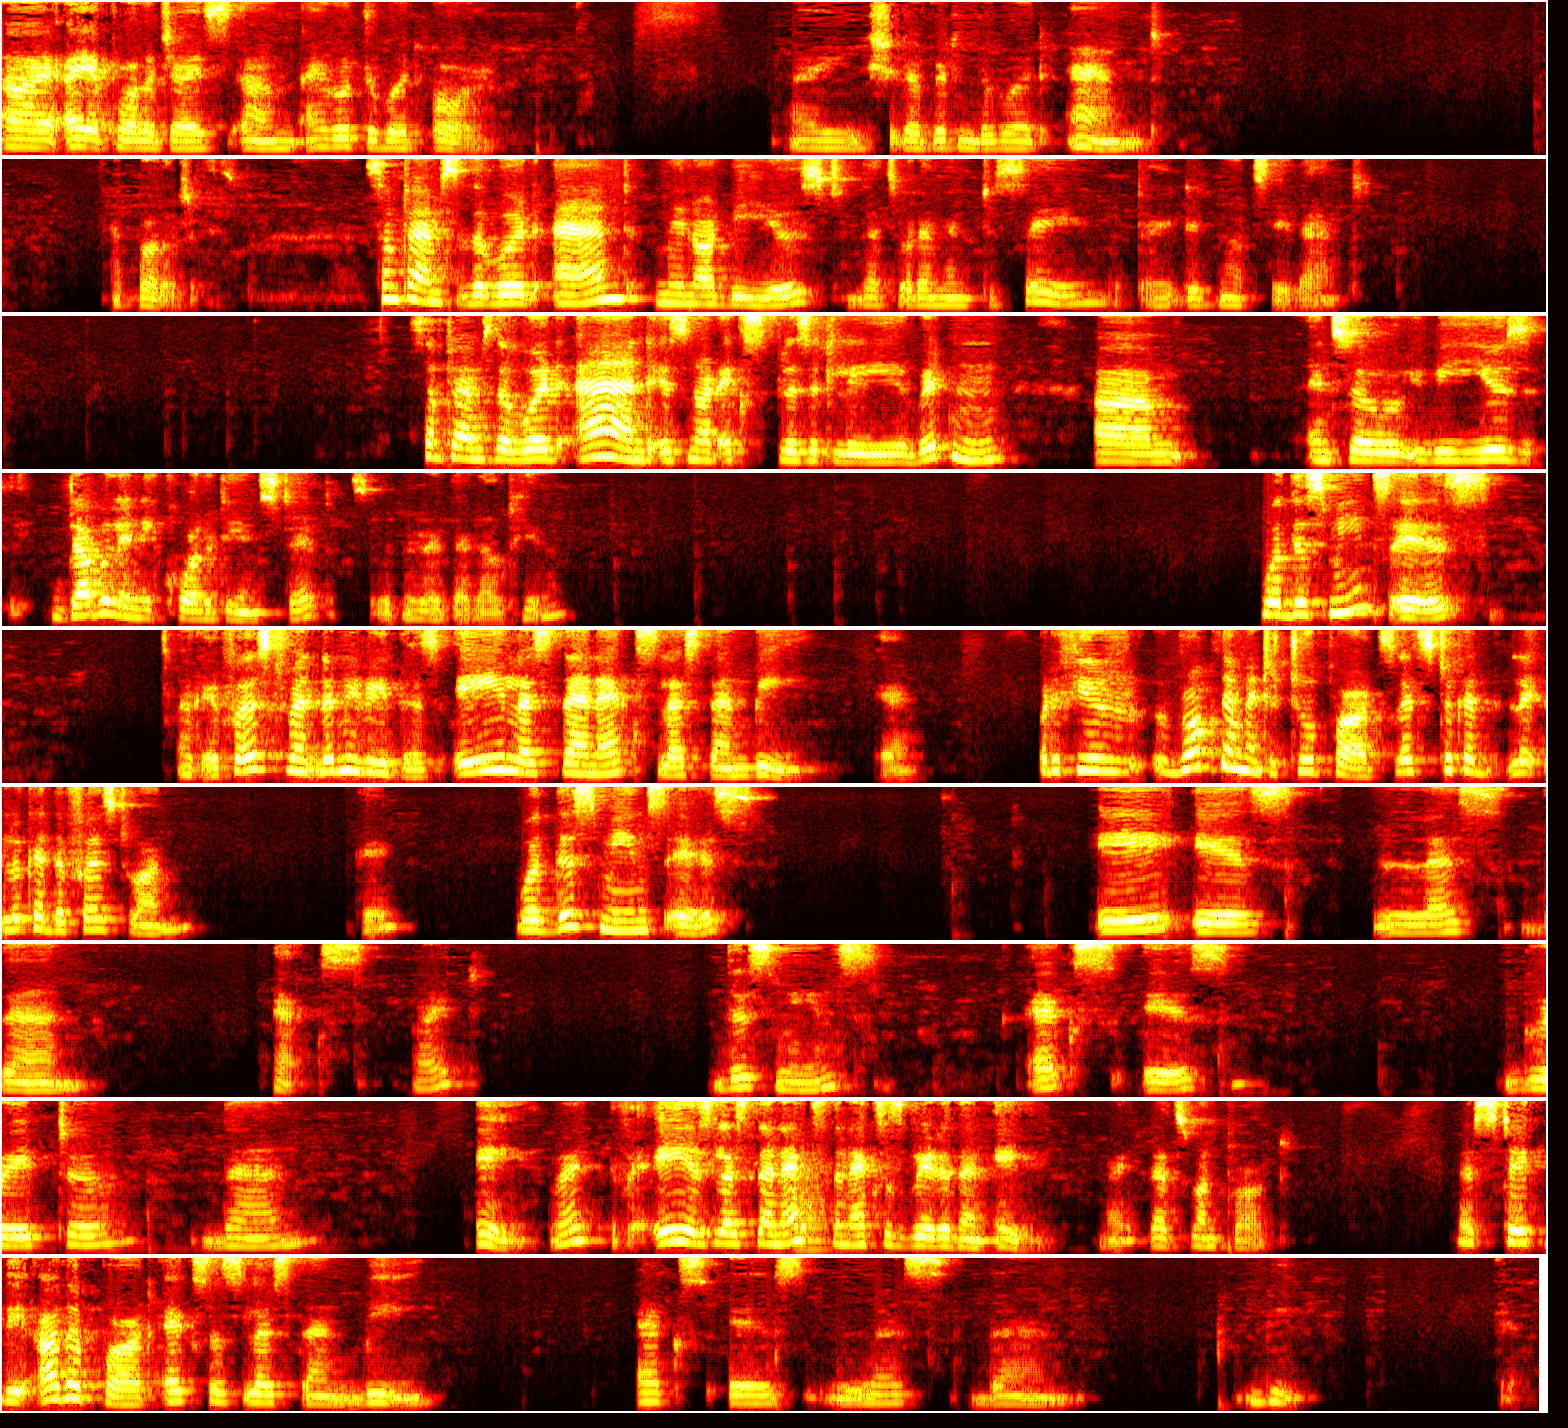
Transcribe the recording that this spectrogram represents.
I, I apologize. Um, I wrote the word or. I should have written the word and. I apologize. Sometimes the word and may not be used. That's what I meant to say, but I did not say that. Sometimes the word and is not explicitly written, um, and so we use double inequality instead. So let me write that out here. What this means is, okay, first when, let me read this. A less than X less than B, okay? But if you broke them into two parts, let's look at, look at the first one, okay? What this means is A is less than X, right? This means X is greater than a, right? If a is less than x, then x is greater than a, right? That's one part. Let's take the other part, x is less than b. x is less than b. Okay.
